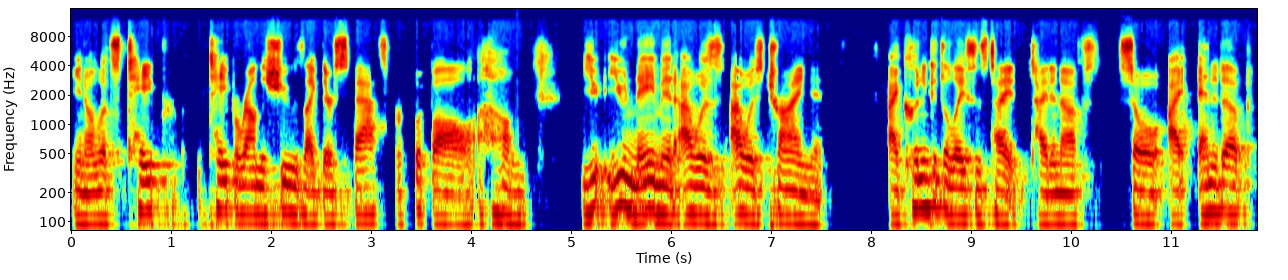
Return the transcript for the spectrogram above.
you know, let's tape tape around the shoes like they're spats for football. Um, you you name it. I was I was trying it. I couldn't get the laces tight tight enough, so I ended up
